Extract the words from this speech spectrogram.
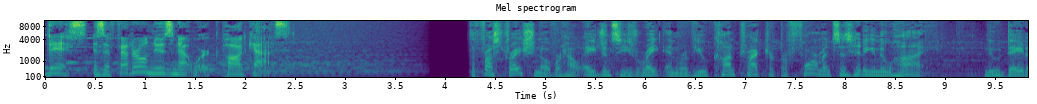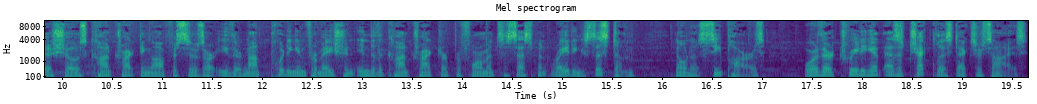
This is a Federal News Network podcast. The frustration over how agencies rate and review contractor performance is hitting a new high. New data shows contracting officers are either not putting information into the Contractor Performance Assessment Rating System, known as CPARS, or they're treating it as a checklist exercise.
